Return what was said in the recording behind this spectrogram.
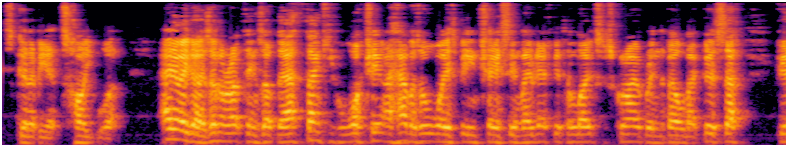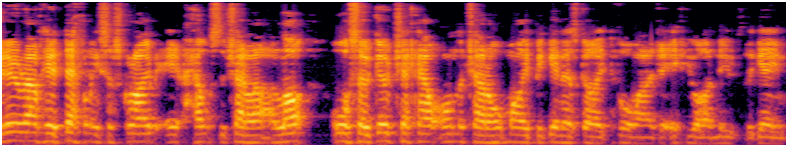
it's going to be a tight one. Anyway, guys, I'm going to wrap things up there. Thank you for watching. I have, as always, been chasing Don't forget to like, subscribe, ring the bell, that good stuff. If you're new around here, definitely subscribe. It helps the channel out a lot. Also, go check out on the channel my beginner's guide to Football Manager if you are new to the game.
